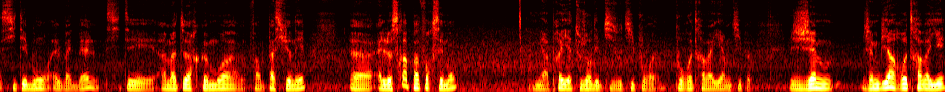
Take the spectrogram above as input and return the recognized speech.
si tu es bon, elle va être belle. Si tu es amateur comme moi, enfin passionné, elle le sera pas forcément. Mais après, il y a toujours des petits outils pour, pour retravailler un petit peu. J'aime J'aime bien retravailler,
